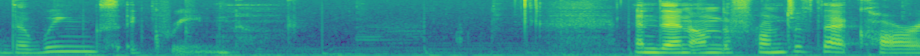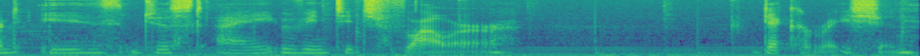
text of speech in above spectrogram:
the wings a green. And then on the front of that card is just a vintage flower decoration.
